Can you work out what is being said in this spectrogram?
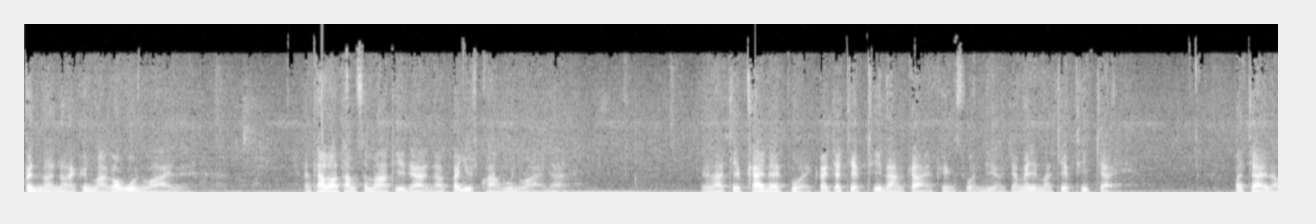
เป็นมาหน่อยขึ้นมาก็วุ่นวายเลย แต่ถ้าเราทำสมาธิได้เราก็หยุดความวุ่นวายได้ เวลาเจ็บไข้ได้ป่วย ก็จะเจ็บที่ร่างกายเพียงส่วนเดียวจะไม่มาเจ็บที่ใจ เพราะใจเรา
